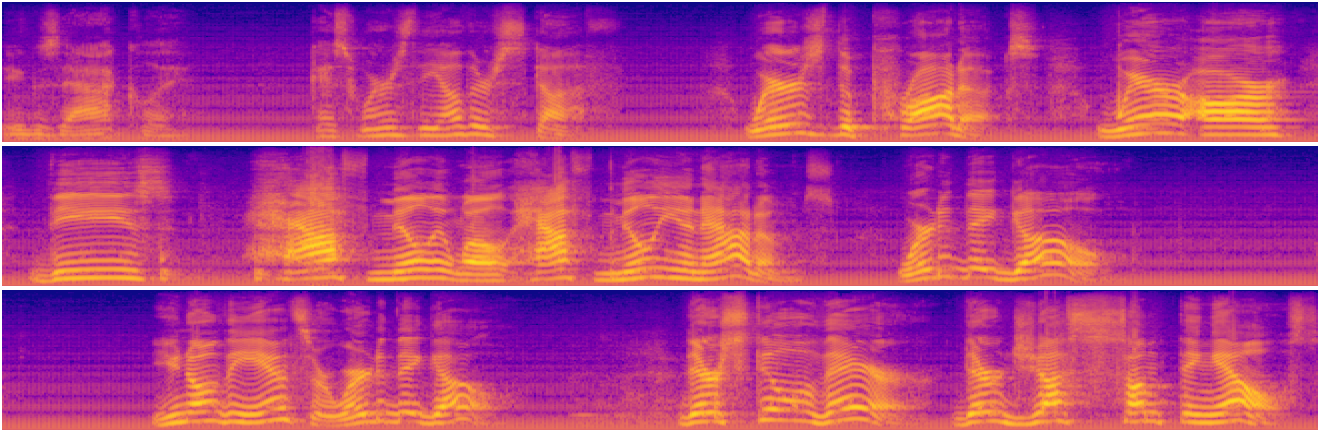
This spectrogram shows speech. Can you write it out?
Exactly. Guys, where's the other stuff? Where's the products? Where are these half million, well, half million atoms? Where did they go? You know the answer. Where did they go? They're still there. They're just something else.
